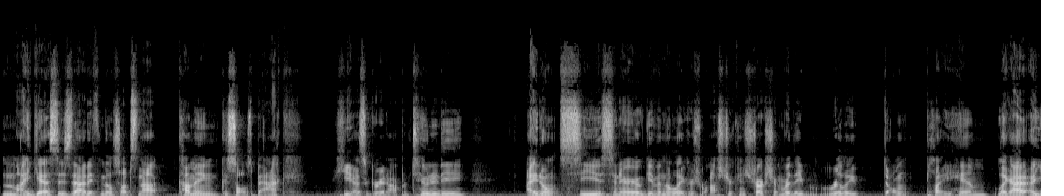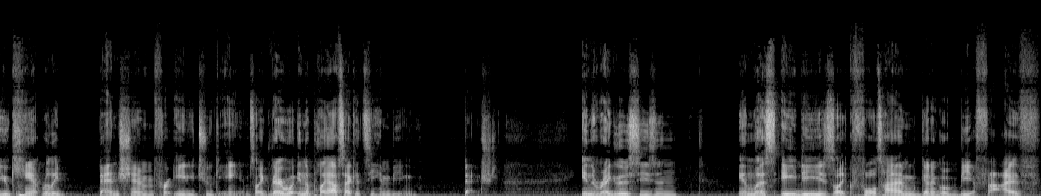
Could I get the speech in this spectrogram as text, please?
My guess is that if Millsap's not coming, Gasol's back. He has a great opportunity. I don't see a scenario given the Lakers roster construction where they really don't play him. Like I, you can't really bench him for 82 games. Like there in the playoffs, I could see him being benched. In the regular season, unless AD is like full time gonna go be a five,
